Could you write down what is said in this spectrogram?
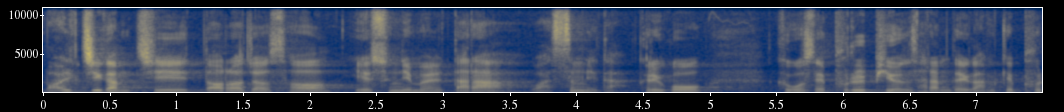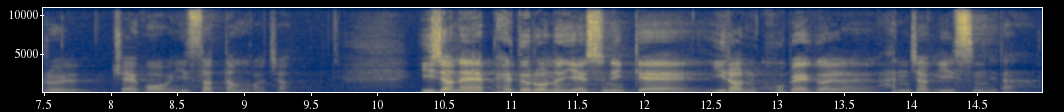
멀찌감치 떨어져서 예수님을 따라왔습니다. 그리고 그곳에 불을 피운 사람들과 함께 불을 쬐고 있었던 거죠. 이전에 베드로는 예수님께 이런 고백을 한 적이 있습니다.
